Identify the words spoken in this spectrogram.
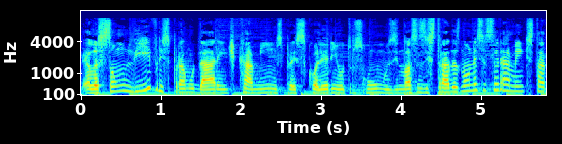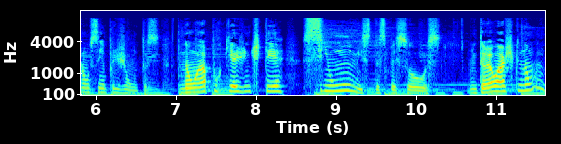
elas são livres para mudarem de caminhos, para escolherem outros rumos, e nossas estradas não necessariamente estarão sempre juntas. Não há por que a gente ter ciúmes das pessoas. Então eu acho que não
